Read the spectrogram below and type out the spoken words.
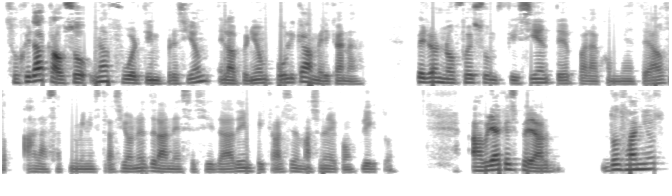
Su gira causó una fuerte impresión en la opinión pública americana, pero no fue suficiente para convencer a las administraciones de la necesidad de implicarse más en el conflicto. Habría que esperar dos años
